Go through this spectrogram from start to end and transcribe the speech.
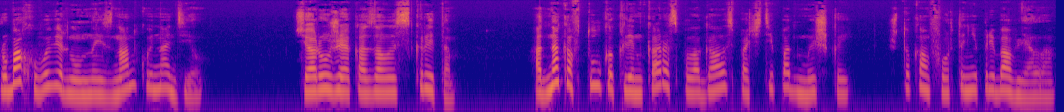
рубаху вывернул наизнанку и надел. Все оружие оказалось скрытым. Однако втулка клинка располагалась почти под мышкой, что комфорта не прибавляло.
